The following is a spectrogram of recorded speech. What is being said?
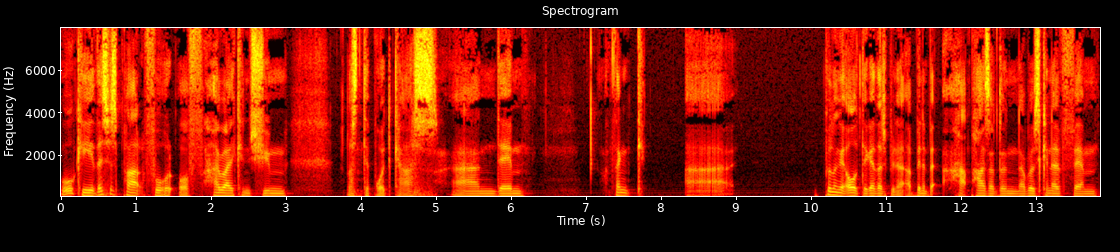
Okay, this is part four of how I consume, listen to podcasts, and um, I think uh, pulling it all together has been I've been a bit haphazard, and I was kind of um,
